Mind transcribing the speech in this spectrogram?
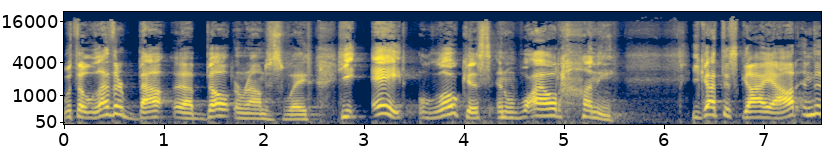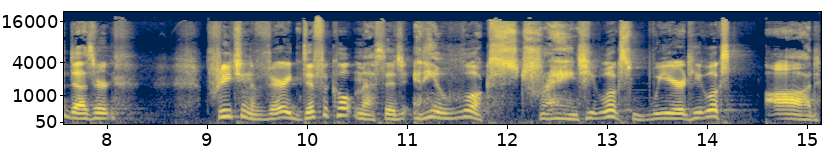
with a leather uh, belt around his waist. He ate locusts and wild honey. You got this guy out in the desert preaching a very difficult message, and he looks strange. He looks weird. He looks odd.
